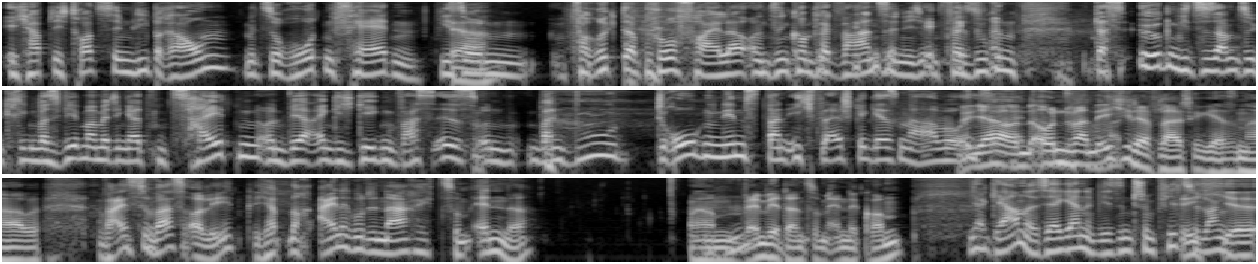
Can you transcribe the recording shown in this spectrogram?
ich hab dich trotzdem lieb Raum mit so roten Fäden, wie so Ja. ein verrückter Profiler und sind komplett wahnsinnig und versuchen, das irgendwie zusammenzukriegen, was wir immer mit den ganzen Zeiten und wer eigentlich gegen was ist und wann du Drogen nimmst, wann ich Fleisch gegessen habe und ja, so und, und so wann ich wieder Fleisch gegessen habe. Weißt du was, Olli? Ich habe noch eine gute Nachricht zum Ende. Ähm, Mhm. Wenn wir dann zum Ende kommen. Ja, gerne, sehr gerne. Wir sind schon viel zu Ich, lang. äh,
